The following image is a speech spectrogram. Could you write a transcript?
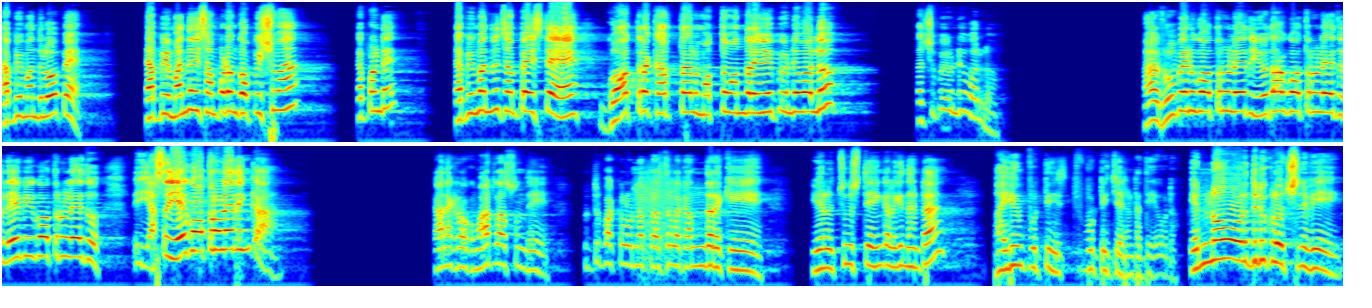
డెబ్బై మంది లోపే. డెబ్బై మందిని చంపడం గొప్ప విషయమా? చెప్పండి. డెబ్బై మందిని చంపేస్తే గోత్రకర్తలు మొత్తం అందరూ ఏమైపోయి ఉండేవాళ్ళు? చచ్చిపోయి ఉండేవాళ్ళు. ఆ, రూబేను గోత్రం లేదు యూదా గోత్రం లేదు లేవి గోత్రం లేదు. అసలు ఏ గోత్రం లేదు ఇంకా? కానీ అక్కడ ఒక మాట రాస్తుంది. చుట్టుపక్కల ఉన్న ప్రజలకు అందరికీ వీళ్ళని చూస్తే ఏం కలిగిందంట? భయం పుట్టి పుట్టించారంట దేవుడు. ఎన్నో ఒడిదుడుకులు వచ్చినవి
